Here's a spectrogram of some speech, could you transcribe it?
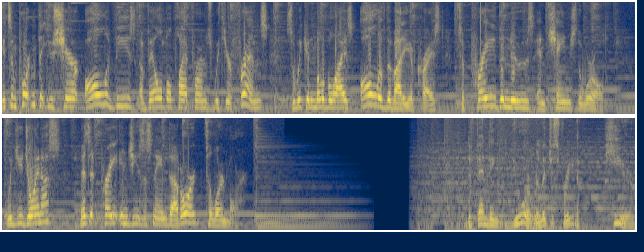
It's important that you share all of these available platforms with your friends so we can mobilize all of the body of Christ to pray the news and change the world. Would you join us? Visit prayinjesusname.org to learn more. defending your religious freedom. Here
